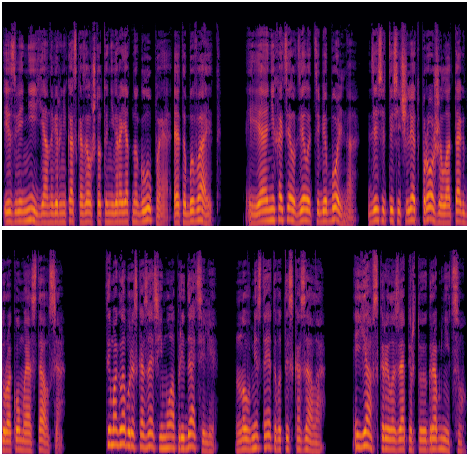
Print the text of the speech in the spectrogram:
извини, я наверняка сказал что-то невероятно глупое, это бывает. Я не хотел делать тебе больно. Десять тысяч лет прожил, а так дураком и остался. Ты могла бы рассказать ему о предателе, но вместо этого ты сказала: "Я вскрыла запертую гробницу".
